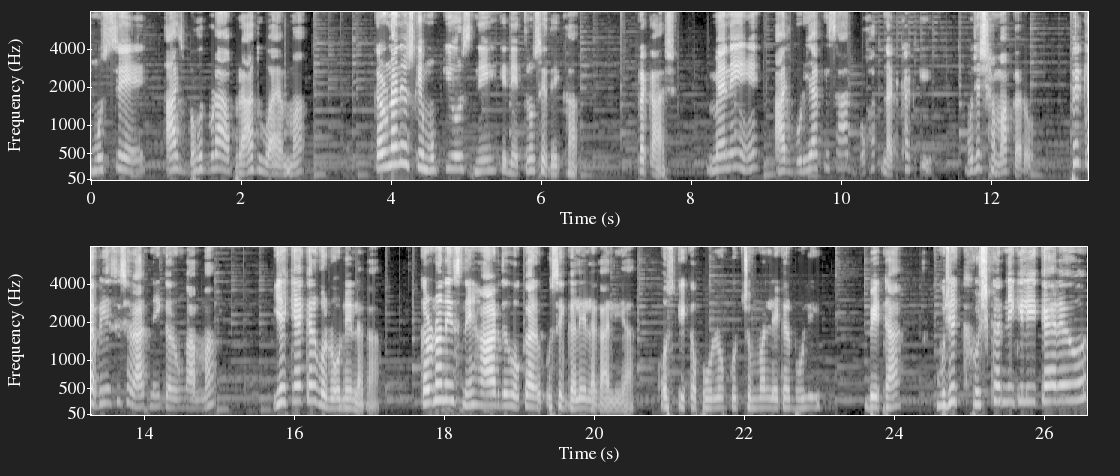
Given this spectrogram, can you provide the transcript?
मुझसे आज बहुत बड़ा अपराध हुआ है, अम्मा। करुणा ने उसके मुख की ओर स्नेह के नेत्रों से देखा। प्रकाश, मैंने आज बुढ़िया के साथ बहुत नटखट की। मुझे क्षमा करो। फिर कभी ऐसी शरारत नहीं करूँगा, अम्मा। यह कहकर वो रोने लगा। करुणा ने स्नेहार्द होकर उसे गले लगा लिया। उसके कपोलों को चुम्बन लेकर बोली, बेटा, मुझे खुश करने के लिए कह रहे हो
